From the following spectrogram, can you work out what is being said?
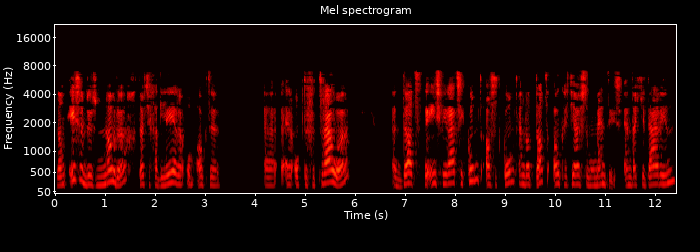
dan is het dus nodig dat je gaat leren om ook te, uh, erop te vertrouwen uh, dat de inspiratie komt als het komt en dat dat ook het juiste moment is. En dat je daarin,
